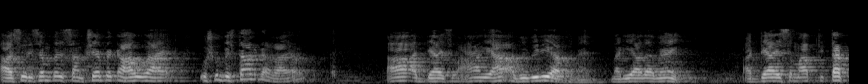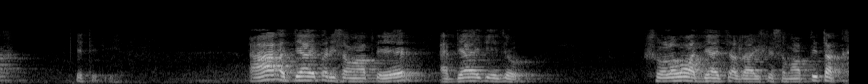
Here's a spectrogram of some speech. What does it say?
आसुरी संपत्ति संक्षेप में कहा हुआ है, उसको विस्तार कर रहा है। आ अध्याय आग यहाँ अभिविधि अर्थ में, मर्यादा में अध्याय समाप्ति तक स्थिति है। आ अध्याय परिसमाप्त अध्याय के जो सोलहवा अध्याय चल रहा है, इसकी समाप्ति तक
